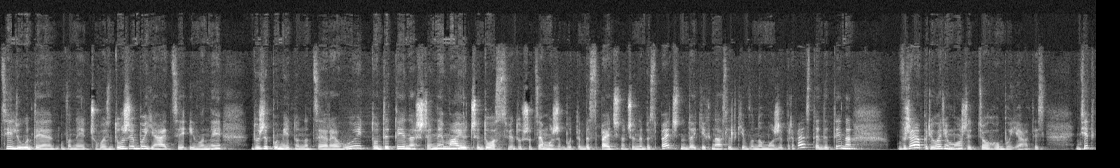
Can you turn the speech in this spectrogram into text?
ці люди вони чогось дуже бояться і вони дуже помітно на це реагують, то дитина, ще не маючи досвіду, що це може бути безпечно чи небезпечно, до яких наслідків воно може привести, дитина вже апріорі може цього боятись. Діт,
